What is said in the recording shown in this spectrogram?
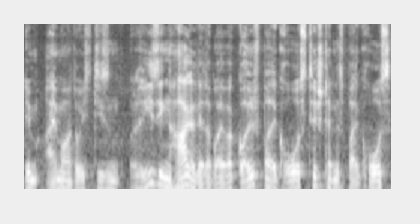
im Eimer durch diesen riesigen Hagel, der dabei war. Golfball groß, Tischtennisball groß.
